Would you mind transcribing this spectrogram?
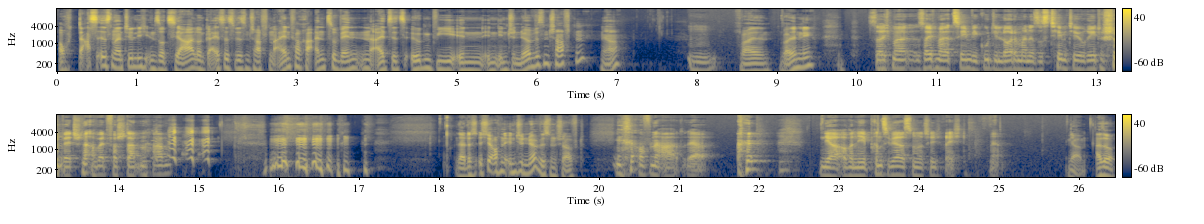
Auch das ist natürlich in Sozial- und Geisteswissenschaften einfacher anzuwenden als jetzt irgendwie in, in Ingenieurwissenschaften, ja. Mhm. Weil, weiß ich nicht. Soll ich, mal, soll ich mal erzählen, wie gut die Leute meine systemtheoretische Bachelorarbeit verstanden haben? Na, das ist ja auch eine Ingenieurwissenschaft. Auf eine Art, ja. Ja, aber nee, prinzipiell hast du natürlich recht. Ja, ja also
